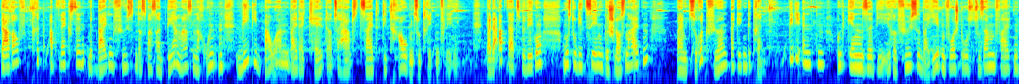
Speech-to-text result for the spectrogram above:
Darauf tritt abwechselnd mit beiden Füßen das Wasser dermaßen nach unten, wie die Bauern bei der Kälte zur Herbstzeit die Trauben zu treten pflegen. Bei der Abwärtsbewegung musst du die Zehen geschlossen halten, beim Zurückführen dagegen getrennt wie die Enten und Gänse, die ihre Füße bei jedem Vorstoß zusammenfalten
